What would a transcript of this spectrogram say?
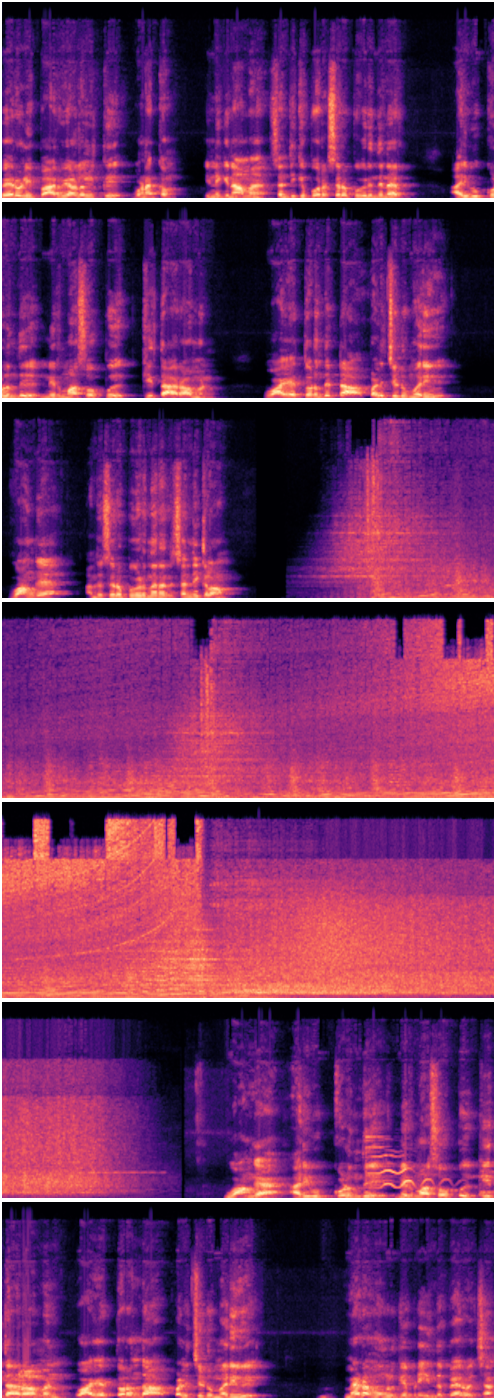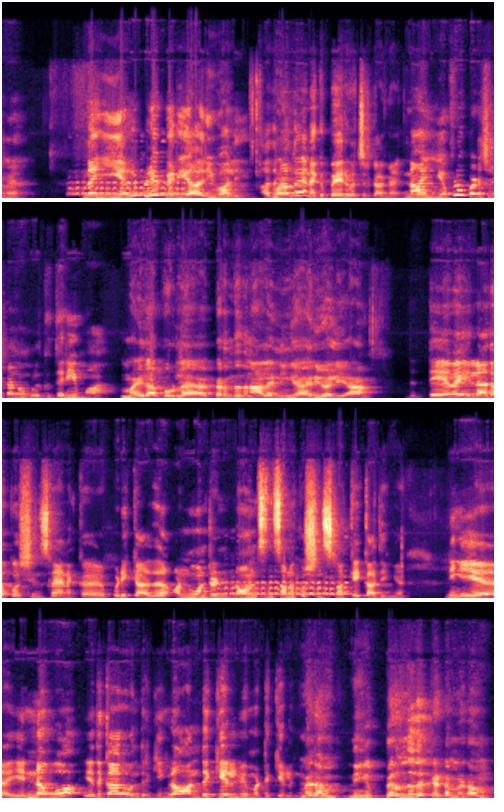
பேரொளி பார்வையாளர்களுக்கு வணக்கம். இன்னைக்கு நாம சந்திக்க போற சிறப்பு விருந்தினர் அறிவு கொழுந்து நிர்மா சோப்பு கீதா ராமன். வாயை திறந்துட்டா பளிச்சிடும் அறிவு. வாங்க அந்த சிறப்பு விருந்தினரை சந்திக்கலாம். வாங்க அறிவு கொழுந்து நிர்மா சோப்பு கீதாராமன் வாயை திறந்தா பளிச்சிடும் அறிவு. மேடம் உங்களுக்கு எப்படி இந்த பேர் வச்சாங்க? நான் இயல்புலே பெரிய அறிவாளி. அதனால தான் எனக்கு பேர் வச்சிருக்காங்க. நான் எவ்வளவு படிச்சிருக்கேன்னு உங்களுக்கு தெரியுமா? மயிலாப்பூர்ல பிறந்ததுனால நீங்க அறிவாளியா? இந்த தேவையில்லாத கொஸ்டின்ஸ்லாம் எனக்கு பிடிக்காது. அன்வான்ட் நான்சென்ஸான கொஸ்டின்ஸ்லாம் கேட்காதீங்க. நீங்க என்னவோ எதுக்காக வந்திருக்கீங்களோ அந்த கேள்வியை மட்டும் கேளுங்க. மேடம் நீங்க பிறந்ததை கேட்ட மேடம்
